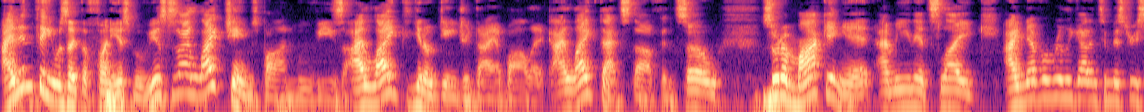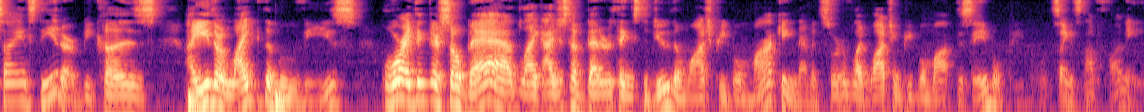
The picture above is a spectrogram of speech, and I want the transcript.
i didn't think it was like the funniest movie. Because i like james bond movies. I like you know danger Diabolik. I like that stuff. And so sort of mocking it i mean it's like i never really got into mystery science theater because i either like the movies or i think they're so bad like i just have better things to do than watch people mocking them. It's sort of like watching people mock disabled people. It's like it's not funny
